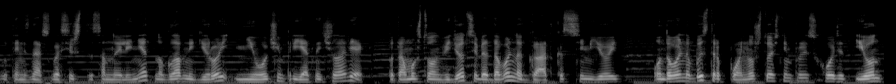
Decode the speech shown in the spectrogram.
вот я не знаю, согласишься ты со мной или нет, но главный герой не очень приятный человек, потому что он ведет себя довольно гадко с семьей, он довольно быстро понял, что с ним происходит, и он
